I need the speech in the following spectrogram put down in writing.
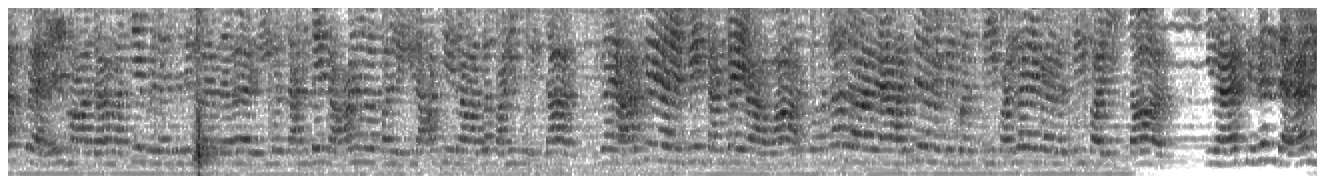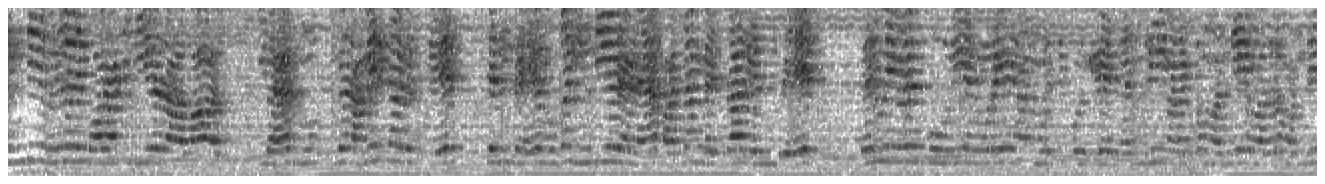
ஏப்ரல் மாதம் மத்திய பிரதேசத்தில் பிறந்தவர். இவர் தந்தை ராணுவ பள்ளியில் ஆசிரியராக பணிபுரிந்தார். இவர் அரசியலமைப்பின் தந்தை ஆவார். பொருளாதார அரசியலமைப்பை பற்றி பல்கலைக்கழகத்தில் படித்தார். இவர் சிறந்த இந்திய விடுதலை போராட்ட வீரர் ஆவார். இவர் மு- இவர் அமெரிக்காவிற்கு சென்று முதல் இந்தியர் என பட்டம் பெற்றார் என்று பெருமையுடன் கூறி என் உரையை நான் முடித்துக் கொள்கிறேன். நன்றி வணக்கம் வந்தே மதுரம் வந்தே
